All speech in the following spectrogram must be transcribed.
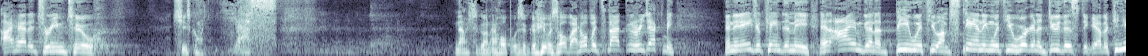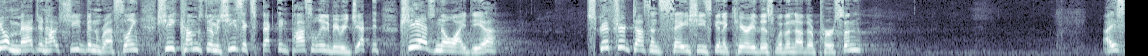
I had a dream too. She's going, yes. Now she's going, I hope it was a good, it was hope. I hope it's not to reject me. And an angel came to me and I am going to be with you. I'm standing with you. We're going to do this together. Can you imagine how she'd been wrestling? She comes to him and she's expecting possibly to be rejected. She has no idea. Scripture doesn't say she's going to carry this with another person. I just,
